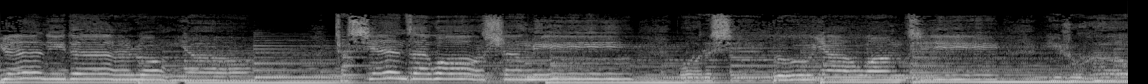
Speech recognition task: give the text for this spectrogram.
愿你的荣耀彰显在我生命。我的心不要忘记，如何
